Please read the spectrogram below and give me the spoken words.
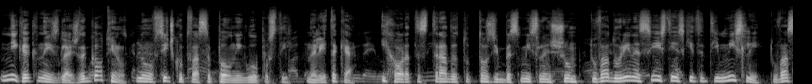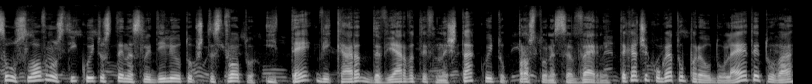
никак не изглежда готино. Но всичко това са пълни глупости. Нали така? И хората страдат от този безсмислен шум. Това дори не са истинските ти мисли. Това са условности, които сте наследили от обществото. И те ви карат да вярвате в неща, които просто не са верни. Така че когато преодолеете това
